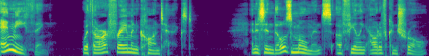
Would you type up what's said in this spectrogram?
anything, within our frame and context. And it's in those moments of feeling out of control,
